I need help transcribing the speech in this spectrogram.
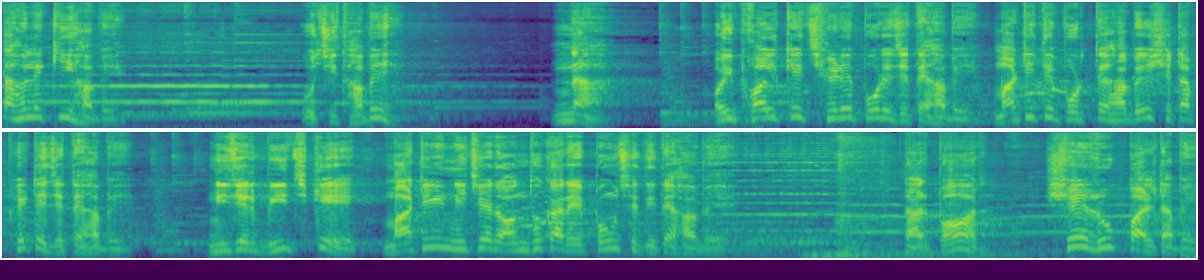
তাহলে কি হবে? উচিত হবে? না। ওই ফলকে ছেড়ে পড়ে যেতে হবে, মাটিতে পড়তে হবে, সেটা ফেটে যেতে হবে। নিজের বীজকে মাটির নিচের অন্ধকারে পৌঁছে দিতে হবে। তারপর সে রূপ পাল্টাবে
